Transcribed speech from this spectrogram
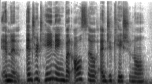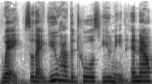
in an entertaining but also educational way so that you have the tools you need. And now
